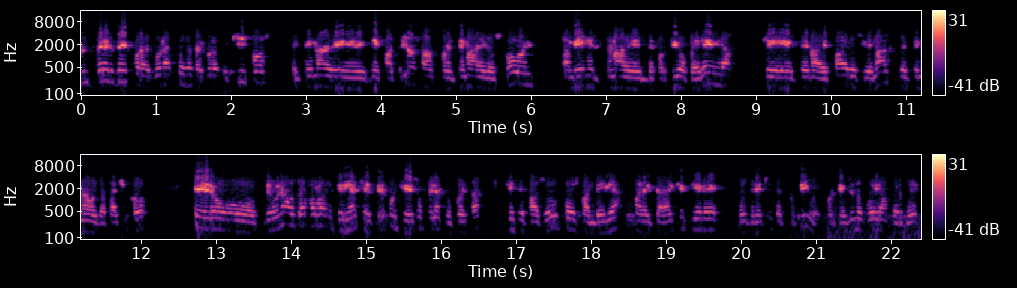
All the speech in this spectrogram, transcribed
luz verde por algunas cosas de algunos equipos, el tema de, de Patriotas, por el tema de los COVID, también el tema del Deportivo Pereira, que el tema de Padres y demás, el tema de Boyacá Chico, pero de una u otra forma se tenía que hacer porque eso fue la propuesta que se pasó post pandemia para el canal que tiene los derechos deportivos, porque ellos no podían perder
